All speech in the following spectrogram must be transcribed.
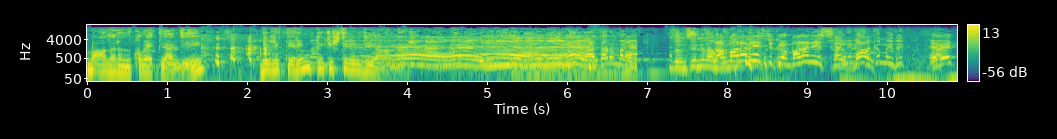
Bağların kuvvetlendiği, birliklerin pekiştirildiği anlar. Senin Lan bana niye sıkıyorsun? Bana niye sıkıyorsun? Mal. takım mıydık? Evet.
